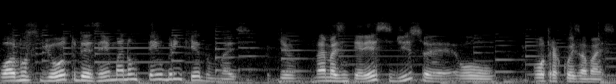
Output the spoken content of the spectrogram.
ou anúncio de outro desenho, mas não tem o brinquedo, mas porque não é mais interesse disso, é, ou outra coisa a mais.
